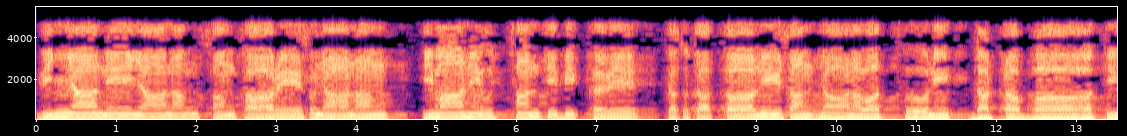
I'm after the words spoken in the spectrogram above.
විඥානේ ඥානං සංඛාරේසු ඥානං ඉමානි උච්ඡන්ති භික්ඛවේ චතුචත්තාලි සංඥානවත්ථෝනි දට්ඨබ්බාති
